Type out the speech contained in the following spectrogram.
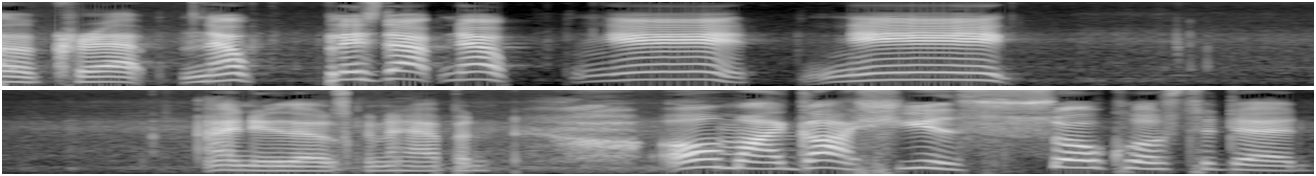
Oh crap. Nope. Please stop. Nope. Yeah. Yeah. I knew that was gonna happen. Oh my gosh, he is so close to dead.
